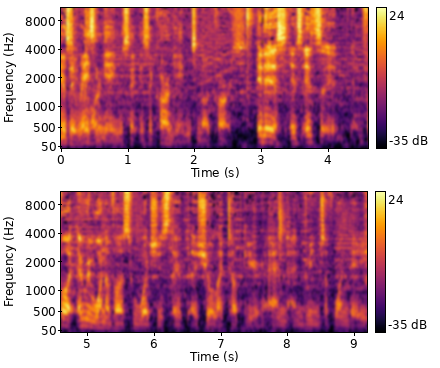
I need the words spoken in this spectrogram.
just a racing car game. It's a, it's a car game. It's about cars. It is. It's it's uh, for every one of us who watches a, a show like Top Gear and, and dreams of one day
